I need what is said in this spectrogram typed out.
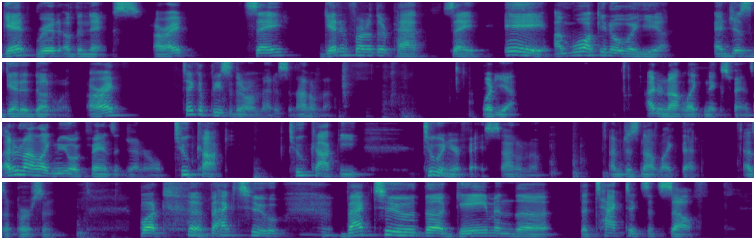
Get rid of the Knicks. All right. Say, get in front of their path. Say, hey, I'm walking over here and just get it done with. All right. Take a piece of their own medicine. I don't know. But yeah, I do not like Knicks fans. I do not like New York fans in general. Too cocky, too cocky, too in your face. I don't know. I'm just not like that as a person. But back to back to the game and the the tactics itself.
